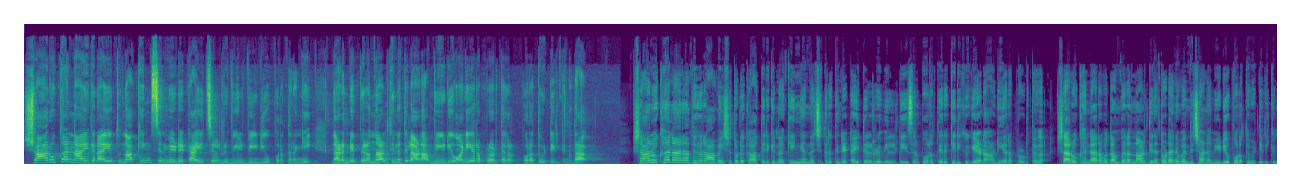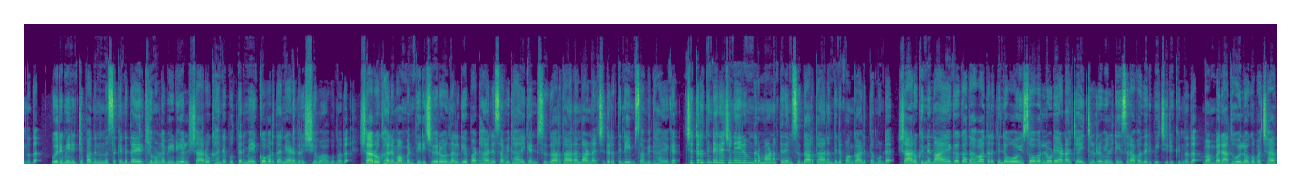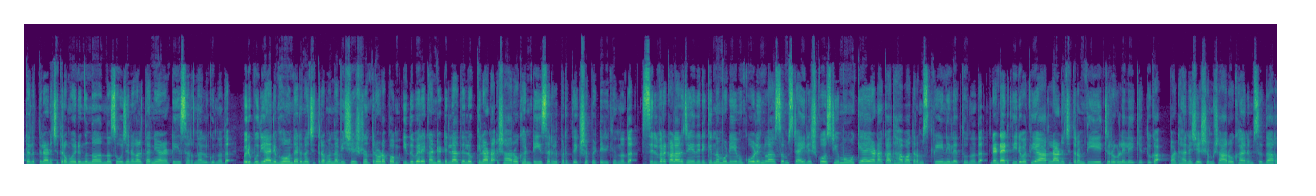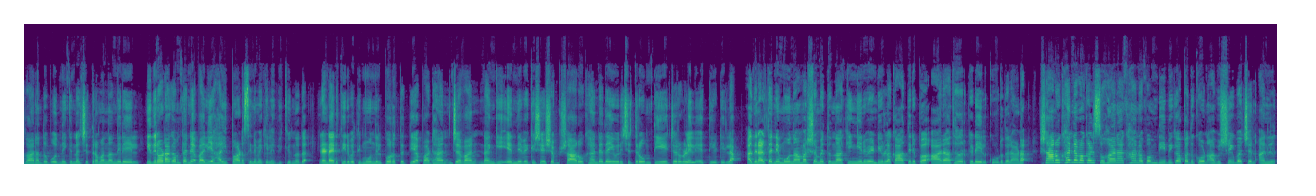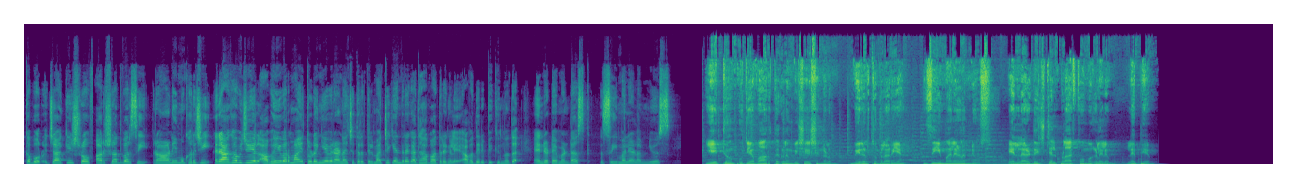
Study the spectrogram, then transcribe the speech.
ഷാറൂഖ് ഖാൻ നായകനായി എത്തുന്ന കിങ് സിനിമയുടെ ടൈറ്റിൽ റിവീൽ വീഡിയോ പുറത്തിറങ്ങി. നടന്റെ പിറന്നാൾ ദിനത്തിലാണ് വീഡിയോ അണിയറ പ്രവർത്തകർ പുറത്തുവിട്ടിരിക്കുന്നത്. ഷാറൂഖ് ഖാൻ ആരാധകർ ആവേശത്തോടെ കാത്തിരിക്കുന്ന കിങ് എന്ന ചിത്രത്തിന്റെ ടൈറ്റിൽ റിവീൽ ടീസർ പുറത്തിറക്കിയിരിക്കുകയാണ് അണിയറ പ്രവർത്തകർ. ഷാറൂഖ് ഖാന്റെ അറുപതാം പിറന്നാൾ ദിനത്തോടനുബന്ധിച്ചാണ് വീഡിയോ പുറത്തുവിട്ടിരിക്കുന്നത്. ഒരു മിനിറ്റ് പതിനൊന്ന് സെക്കൻഡ് ദൈർഘ്യമുള്ള വീഡിയോയിൽ ഷാറൂഖ് ഖാന്റെ പുത്തൻ മേക്ക് ഓവർ തന്നെയാണ് ദൃശ്യമാകുന്നത്. ഷാറൂഖ് ഖാന് വമ്പൻ തിരിച്ചുവരവ് നൽകിയ പഠാന സംവിധായകൻ സിദ്ധാർത്ഥ് ആനന്ദാണ് ചിത്രത്തിന്റെയും സംവിധായകൻ. ചിത്രത്തിന്റെ രചനയിലും നിർമ്മാണത്തിലും സിദ്ധാർത്ഥ് ആനന്ദിന് പങ്കാളിത്തമുണ്ട്. ഷാറൂഖിന്റെ നായക കഥാപാത്രത്തിന്റെ വോയിസ് ഓവറിലൂടെയാണ് ടൈറ്റിൽ റിവീൽ ടീസർ അവതരിപ്പിച്ചിരിക്കുന്നത്. വമ്പൻ അധോലോക പശ്ചാത്തലത്തിലാണ് ചിത്രം ഒരുങ്ങുന്നതെന്ന സൂചനകൾ തന്നെയാണ് ടീസർ നൽകുന്നത്. ഒരു പുതിയ അനുഭവം തരുന്ന ചിത്രമെന്ന വിശേഷണത്തിനോടൊപ്പം ഇതുവരെ കണ്ടിട്ടില്ലാത്ത ലുക്കിലാണ് ഷാറുഖ് ഖാൻ ടീസറിൽ പ്രത്യക്ഷപ്പെട്ടിരിക്കുന്നത്. സിൽവർ കളർ ചെയ്തിരിക്കുന്ന മുടിയും കൂളിംഗ് ഗ്ലാസും സ്റ്റൈലിഷ് കോസ്റ്റ്യൂമും ഒക്കെയായാണ് കഥാപാത്രം സ്ക്രീനിലെത്തുന്നത് രണ്ടായിരത്തി ഇരുപത്തിയാറിലാണ് ചിത്രം തിയേറ്ററുകളിലേക്ക് എത്തുക. പഠനശേഷം ഷാറുഖ് ഖാനും സിദ്ധാർത്ഥ് ആനന്ദും ഒന്നിക്കുന്ന ചിത്രമെന്ന നിലയിൽ ഇതിനോടകം തന്നെ വലിയ ഹൈപ്പാണ് സിനിമയ്ക്ക് ലഭിക്കുന്നത്. രണ്ടായിരത്തി ഇരുപത്തിമൂന്നിൽ പുറത്തെത്തിയ പഠാൻ ജവാൻ ഡങ്കി എന്നിവയ്ക്ക് ശേഷം ഷാറുഖ് ഖാന്റേതായ ഒരു ചിത്രവും തിയേറ്ററുകളിൽ എത്തിയിട്ടില്ല. അതിനാൽ തന്നെ മൂന്നാം വർഷം എത്തുന്ന കിങ്ങിനു വേണ്ടിയുള്ള കാത്തിരിപ്പ് ആരാധകർക്കിടയിൽ കൂടുതലാണ്. ഷാറുഖ് ഖാന്റെ മകൾ സുഹാന ഖാനൊപ്പം ദീപിക പദുക്കോൺ അഭിഷേക് ബച്ചൻ അനിൽ കപൂർ ജാക്കി ഷ്രോഫ് അർഷാദ് വർസി റാണി മുഖർജി രാഘവ് ജുയൽ അഭയ് വർമ്മ തുടങ്ങിയവരാണ് ചിത്രത്തിൽ മറ്റ് കേന്ദ്ര കഥാപാത്രങ്ങളെ അവതരിപ്പിക്കുന്നത്. Entertainment desk Zee Malayalam news ഏറ്റവും പുതിയ വാർത്തകളും വിശേഷങ്ങളും വിരൽത്തുമ്പിലറിയാൻ സി മലയാളം ന്യൂസ് എല്ലാ ഡിജിറ്റൽ പ്ലാറ്റ്ഫോമുകളിലും ലഭ്യം.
